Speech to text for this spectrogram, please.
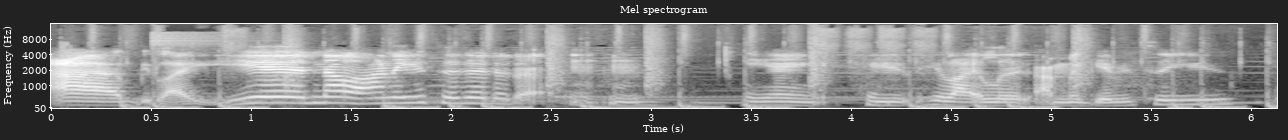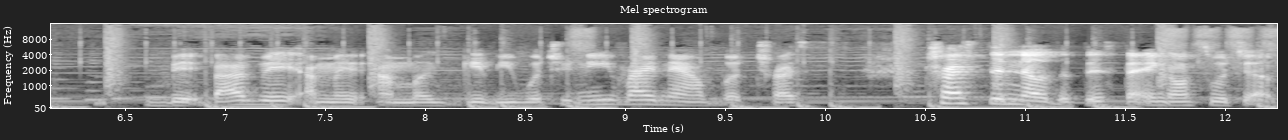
I'd be like, yeah, no, I need to da da da. He ain't. He he like, look, I'm gonna give it to you bit by bit. I'm gonna I'm give you what you need right now, but trust trust and know that this thing gonna switch up.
